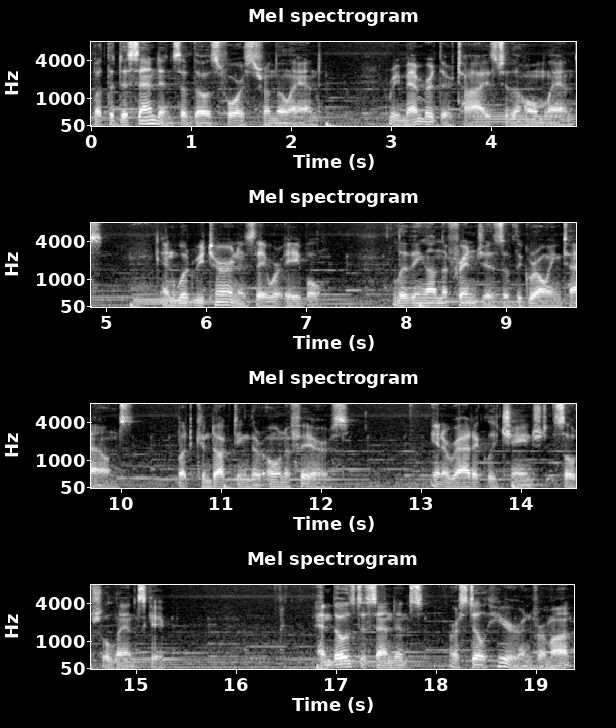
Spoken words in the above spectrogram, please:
But the descendants of those forced from the land remembered their ties to the homelands and would return as they were able living on the fringes of the growing towns, but conducting their own affairs in a radically changed social landscape. And those descendants are still here in Vermont,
